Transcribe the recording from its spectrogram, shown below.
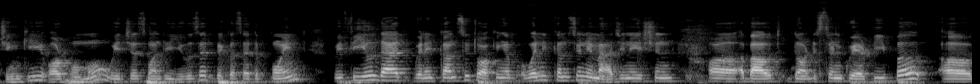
chinky or homo. We just want to use it because at the point we feel that when it comes to talking about when it comes to an imagination uh, about northeastern queer people uh,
